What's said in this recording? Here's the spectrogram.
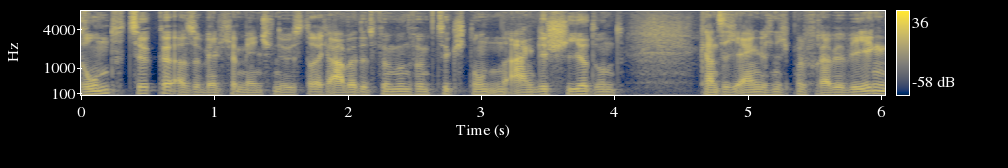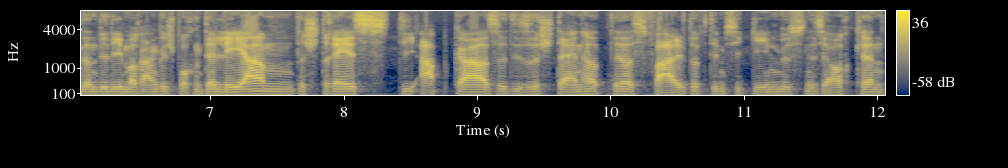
rund circa. Also welcher Mensch in Österreich arbeitet 55 Stunden engagiert und kann sich eigentlich nicht mal frei bewegen. Dann wird eben auch angesprochen, der Lärm, der Stress, die Abgase, dieser steinharte Asphalt, auf dem sie gehen müssen, ist ja auch kein,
